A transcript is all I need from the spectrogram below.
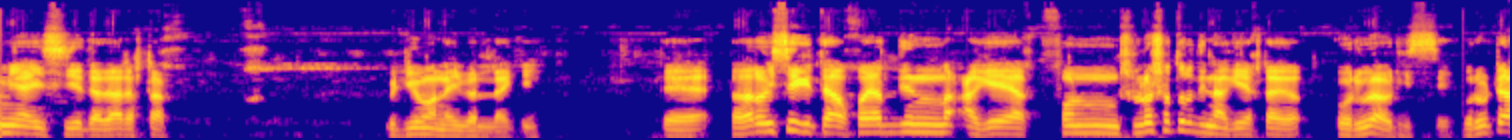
আমি আইছি দাদার একটা ভিডিও বানাইবার লাগি। তে দাদার হয়েছে কিতা কয়েকদিন আগে এক ফোন ষোলো সতেরো দিন আগে একটা গরু উঠিছে গরুটা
